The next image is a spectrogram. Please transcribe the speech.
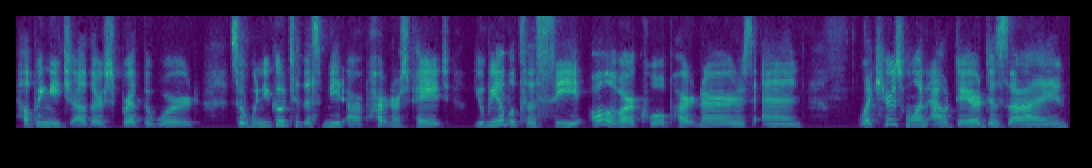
helping each other spread the word. So when you go to this Meet Our Partners page, you'll be able to see all of our cool partners and like here's one Audaire Design,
